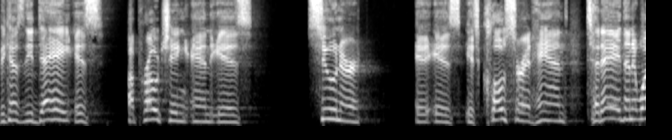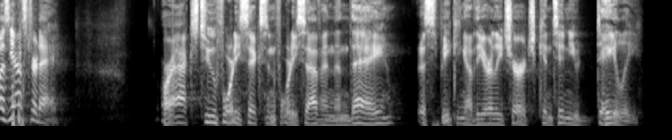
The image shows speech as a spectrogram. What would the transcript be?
because the day is approaching and is sooner, is, is closer at hand today than it was yesterday. Or Acts 2 46 and 47. And they, speaking of the early church, continued daily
